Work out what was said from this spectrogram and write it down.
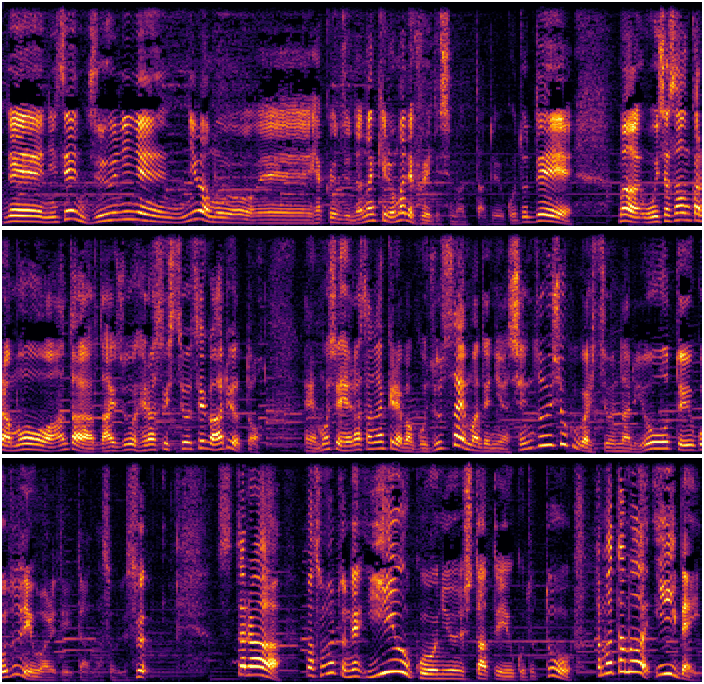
で2012年にはもう、えー、147キロまで増えてしまったということでまあお医者さんからもあんたは体重を減らす必要性があるよと、えー、もし減らさなければ50歳までには心臓移植が必要になるよということで言われていたんだそうです。そしたら、まあ、その後ね、家を購入したということと、たまたま eBay、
